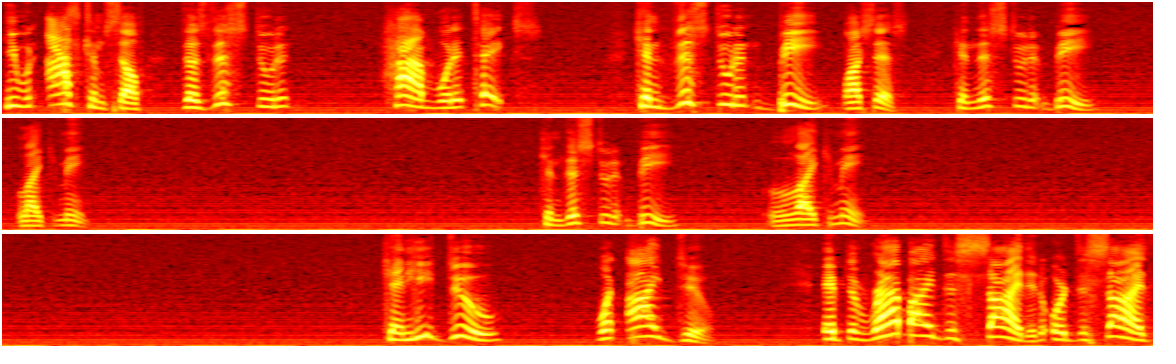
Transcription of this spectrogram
He would ask himself, does this student have what it takes? Can this student be, watch this, can this student be like me? Can this student be like me? Can he do what I do? If the rabbi decided or decides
